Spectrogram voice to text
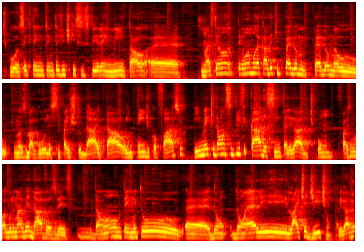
tipo, eu sei que tem, tem muita gente que se inspira em mim e tal. É, Mas tem uma, tem uma molecada que pega, pega meu, meus bagulhos, assim, pra estudar e tal, entende o que eu faço e meio que dá uma simplificada, assim, tá ligado? Tipo, um, faz um bagulho mais vendável às vezes. Então tem muito é, Dom, Dom L Light Edition, tá ligado?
